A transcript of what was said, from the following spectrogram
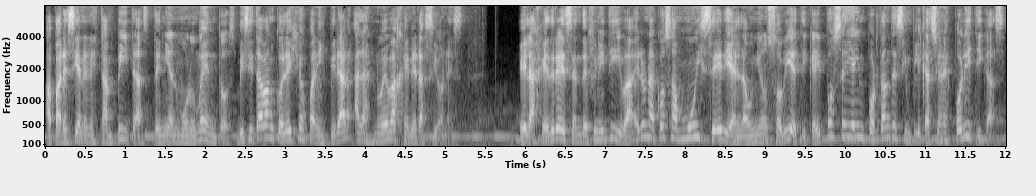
Aparecían en estampitas, tenían monumentos, visitaban colegios para inspirar a las nuevas generaciones. El ajedrez, en definitiva, era una cosa muy seria en la Unión Soviética y poseía importantes implicaciones políticas,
